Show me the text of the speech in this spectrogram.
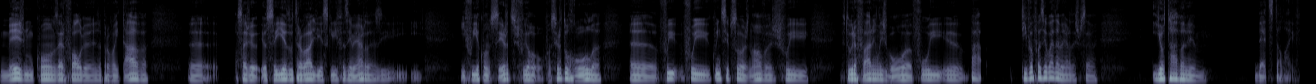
mesmo com zero folgas, aproveitava. Uh, ou seja, eu saía do trabalho e a seguir fazer merdas e, e, e, fui a concertos, fui ao, concerto do Regula, uh, fui, fui conhecer pessoas novas, fui fotografar em Lisboa, fui uh, pá, estive a fazer bué da merdas, percebem? E eu estava mesmo, that's the life.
